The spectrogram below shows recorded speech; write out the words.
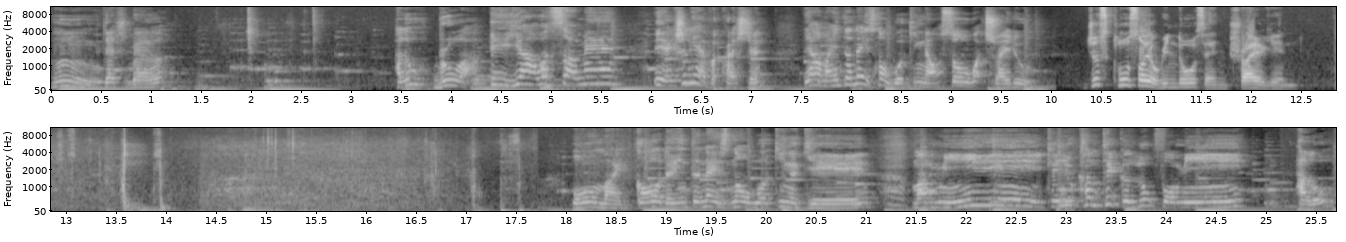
Hmm, that's better. Hello, bro. ah? Hey, yeah, what's up, man? Hey, actually, I have a question. Yeah, my internet is not working now, so what should I do? Just close all your windows and try again. My god, the internet is not working again. Mommy, can you come take a look for me? Hello?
